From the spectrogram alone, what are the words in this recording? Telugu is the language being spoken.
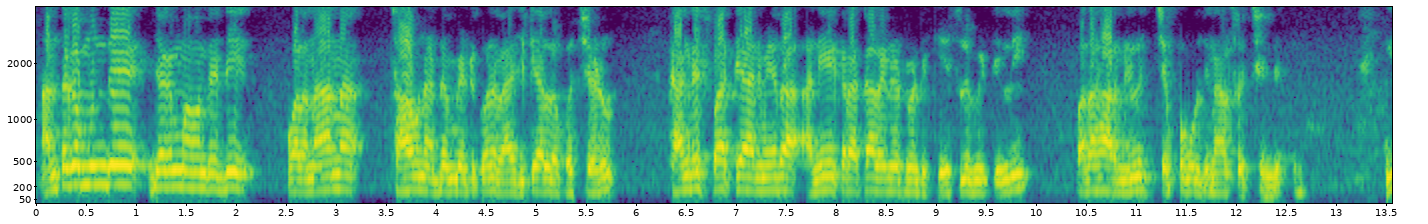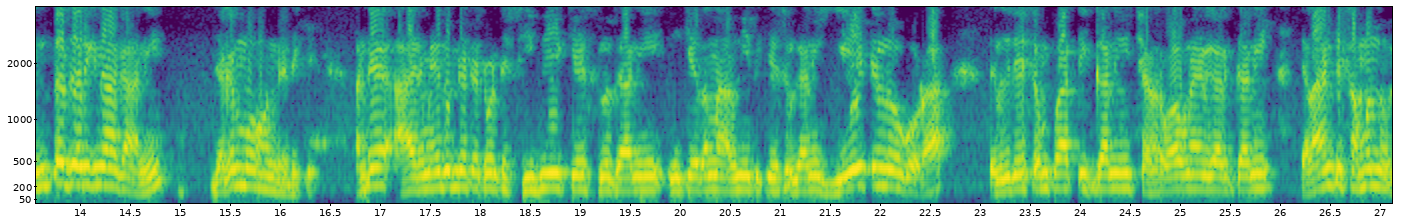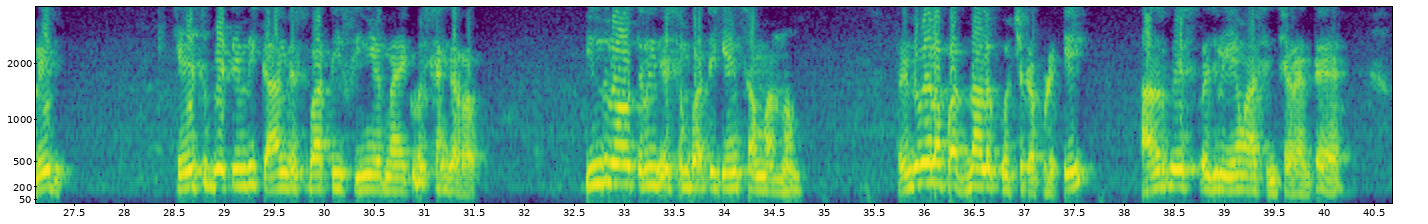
అంతకుముందే జగన్మోహన్ రెడ్డి వాళ్ళ నాన్న చావును అడ్డం పెట్టుకొని రాజకీయాల్లోకి వచ్చాడు. కాంగ్రెస్ పార్టీ ఆయన మీద అనేక రకాలైనటువంటి కేసులు పెట్టింది. పదహారు నెలలు చెప్పకూడదు తినాల్సి వచ్చింది. ఇంత జరిగినా కానీ జగన్మోహన్ రెడ్డికి అంటే ఆయన మీద ఉండేటటువంటి సిబిఐ కేసులు కానీ ఇంకేదన్నా అవినీతి కేసులు కానీ ఏటిల్లో కూడా తెలుగుదేశం పార్టీకి కానీ చంద్రబాబు నాయుడు గారికి కానీ ఎలాంటి సంబంధం లేదు. కేసు పెట్టింది కాంగ్రెస్ పార్టీ సీనియర్ నాయకుడు శంకర్రావు. ఇందులో తెలుగుదేశం పార్టీకి ఏం సంబంధం? రెండు వేల పద్నాలుగుకి వచ్చేటప్పటికి ఆంధ్రప్రదేశ్ ప్రజలు ఏం ఆశించారంటే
